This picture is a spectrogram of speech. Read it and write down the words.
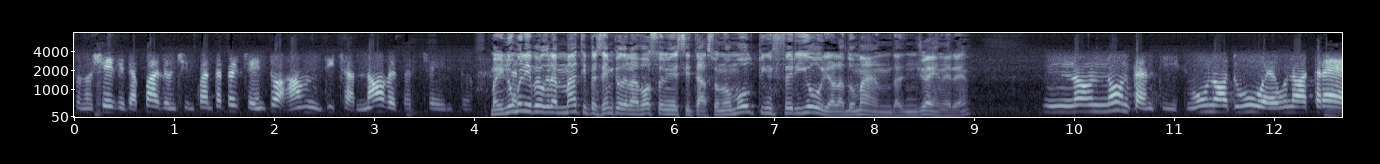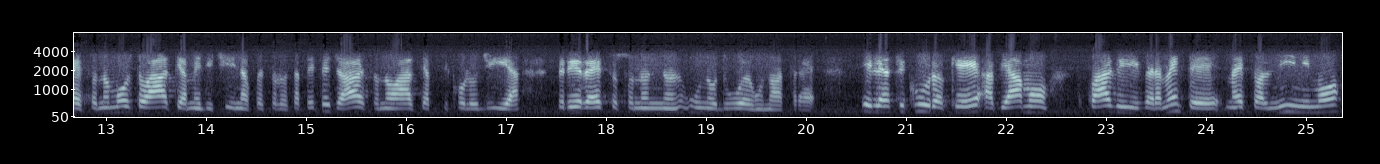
sono scesi da quasi un 50% a un 19%. Ma i numeri programmati, per esempio, della vostra università sono molto inferiori alla domanda in genere? No, non tantissimo, 1 a 2, 1 a 3, sono molto alti a medicina, questo lo sapete già, e sono alti a psicologia, per il resto sono 1 a 2, 1 a 3. E le assicuro che abbiamo quasi veramente messo al minimo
